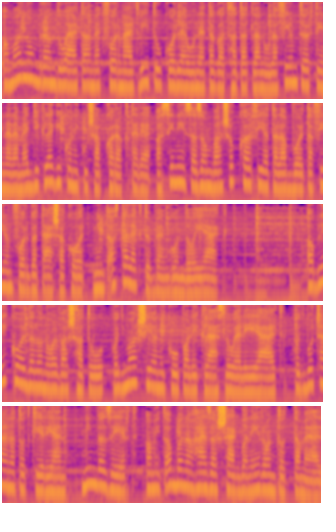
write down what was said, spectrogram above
A Marlon Brando által megformált Vito Corleone tagadhatatlanul a filmtörténelem egyik legikonikusabb karaktere, a színész azonban sokkal fiatalabb volt a film forgatásakor, mint azt a legtöbben gondolják. A Blick oldalon olvasható, hogy Marsi Anikó Palik László elé állt, hogy bocsánatot kérjen, mindazért, amit abban a házasságban én rontottam el.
